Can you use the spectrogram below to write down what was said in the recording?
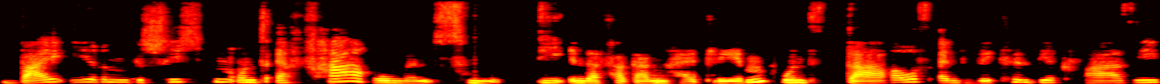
bei ihren Geschichten und Erfahrungen zu die in der Vergangenheit leben. Und daraus entwickeln wir quasi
